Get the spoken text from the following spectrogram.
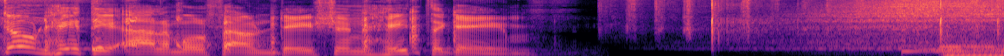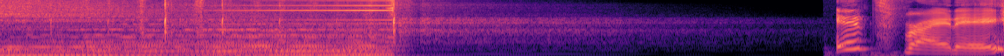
don't hate the Animal Foundation, hate the game. It's Friday.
